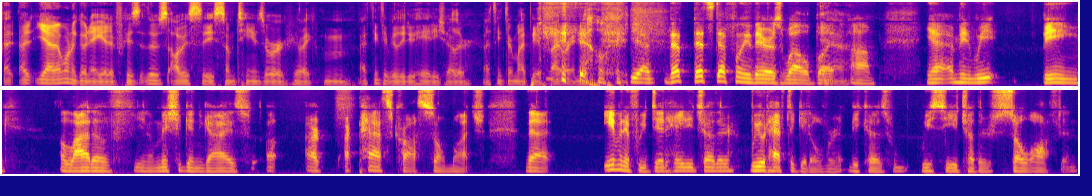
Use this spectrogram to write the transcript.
I, I, yeah, I don't want to go negative because there's obviously some teams where you're like, hmm, I think they really do hate each other. I think there might be a fight right now. yeah, that that's definitely there as well. But yeah. um, yeah, I mean, we being a lot of you know Michigan guys, uh, our our paths cross so much that even if we did hate each other, we would have to get over it because we see each other so often.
